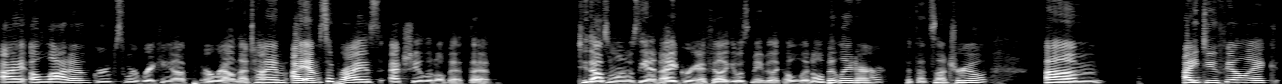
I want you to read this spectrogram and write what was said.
I a lot of groups were breaking up around that time. I am surprised actually a little bit that 2001 was the end. I agree. I feel like it was maybe like a little bit later, but that's not true. Um I do feel like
